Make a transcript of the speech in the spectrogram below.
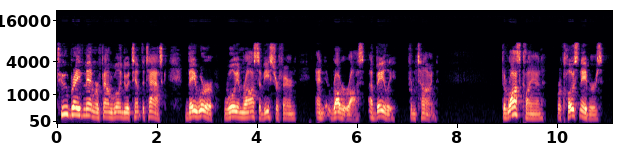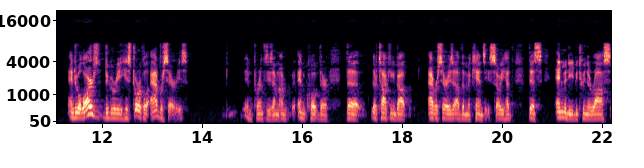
Two brave men were found willing to attempt the task. They were William Ross of Easterfearn and Robert Ross, a Bailey from Tain. The Ross clan were close neighbors and to a large degree historical adversaries. In parentheses, I'm, I'm end quote there. The they're talking about adversaries of the Mackenzies. So you had this enmity between the Ross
